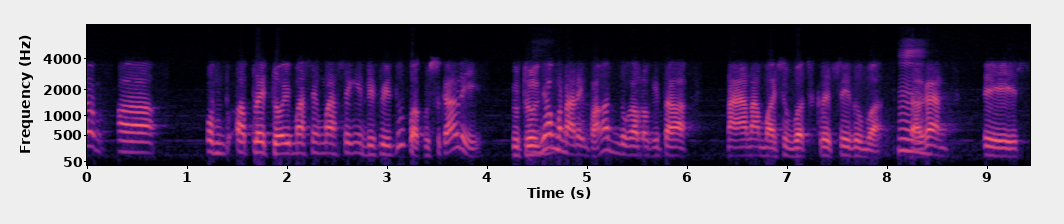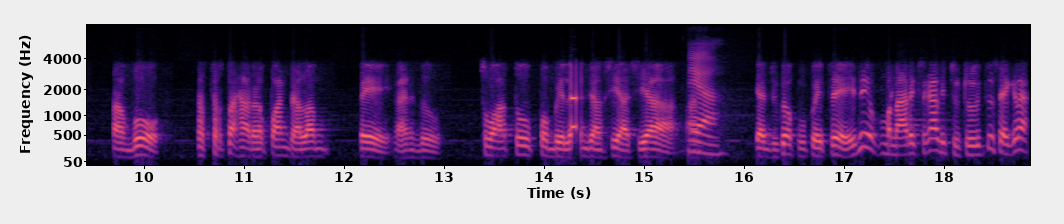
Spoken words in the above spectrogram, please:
uh, pleidoy masing-masing individu bagus sekali. Judulnya hmm. menarik banget tuh kalau kita anak-anak mahasiswa buat skripsi itu, Mbak. Hmm. Misalkan si Sambo, serta harapan dalam p kan itu suatu pembelaan yang sia sia kan. dan juga Bu PC ini menarik sekali judul itu saya kira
